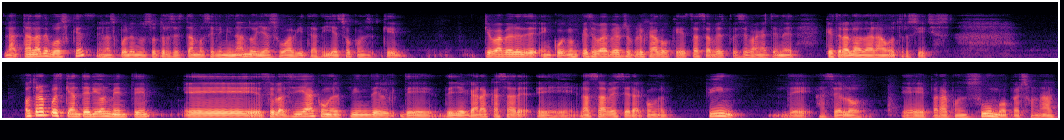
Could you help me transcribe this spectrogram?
la tala de bosques, en las cuales nosotros estamos eliminando ya su hábitat y eso que, que va a ver, que se va a ver reflejado que estas aves pues se van a tener que trasladar a otros sitios. Otra pues que anteriormente eh, se lo hacía con el fin de, llegar a cazar eh, las aves, era con el fin de hacerlo eh, para consumo personal.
